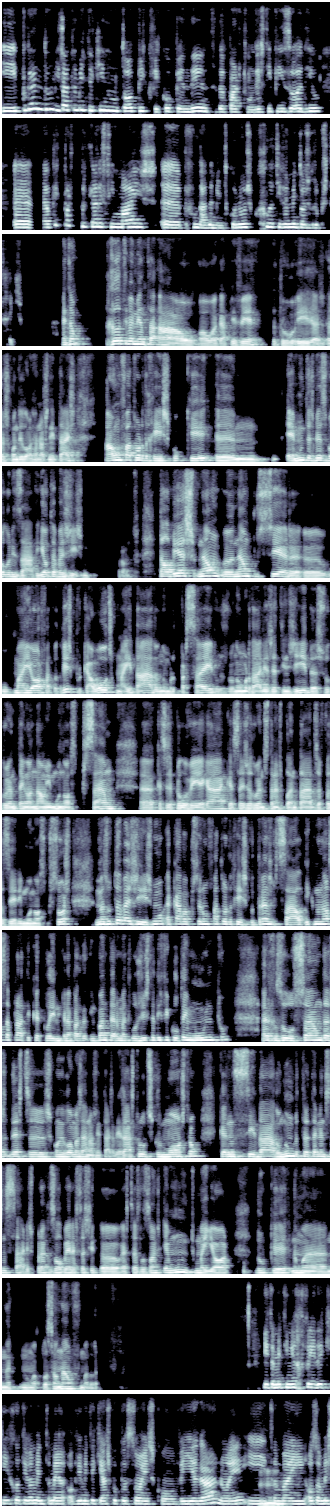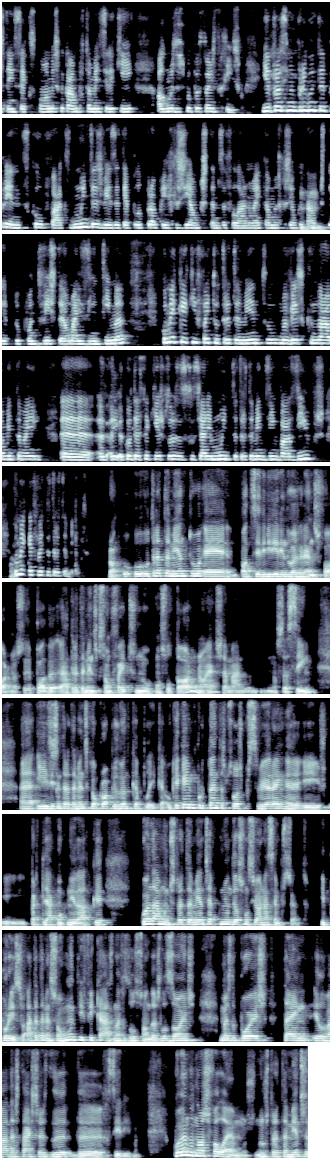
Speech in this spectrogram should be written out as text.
E pegando exatamente aqui num tópico que ficou pendente da parte 1 deste episódio, uh, o que é que pode partilhar assim mais uh, aprofundadamente connosco relativamente aos grupos de risco? Então, relativamente ao, ao HPV do, e as condilomas renogenitais, há um fator de risco que um, é muitas vezes valorizado e é o tabagismo. Pronto. Talvez não, eh, não por ser uh, o maior fator de risco, porque há outros, como a idade, o número de parceiros, o número de áreas atingidas, se o doente tem ou não imunossupressão, uh, quer seja pelo VIH, quer seja doentes transplantados a fazer imunossupressores, mas o tabagismo acaba por ser um fator de risco transversal e que na nossa prática clínica, na prática, enquanto dermatologista, dificulta muito a resolução das, destes condilomas anogenitais. Aliás, há estudos que demonstram que a necessidade, o número de tratamentos necessários para resolver estas, uh, estas lesões é muito maior do que numa, na, numa população não fumadora. E também tinha referido aqui relativamente também, obviamente, aqui às populações com VIH, não é? E uhum. também aos homens que têm sexo com homens, que acabam por também ser aqui algumas das populações de risco. E a próxima pergunta prende-se com o facto de muitas vezes, até pela própria região que estamos a falar, não é? Que é uma região que acaba uhum. por ser, do ponto de vista mais íntima, como é que é aqui feito o tratamento, uma vez que normalmente também uh, acontece aqui as pessoas associarem muito a tratamentos invasivos, como é que é feito o tratamento? Pronto, o, o, tratamento é, pode ser dividido em duas grandes formas. Pode, há tratamentos que são feitos no consultório, não é? Chamado-se assim, uh, e existem tratamentos que é o próprio doente que aplica. O que é que é importante as pessoas perceberem uh, e, e, partilhar com a comunidade que quando há muitos tratamentos é porque nenhum deles funciona a 100%. E por isso, há tratamentos que são muito eficazes na resolução das lesões, mas depois têm elevadas taxas de, de recidiva. Quando nós falamos nos tratamentos,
